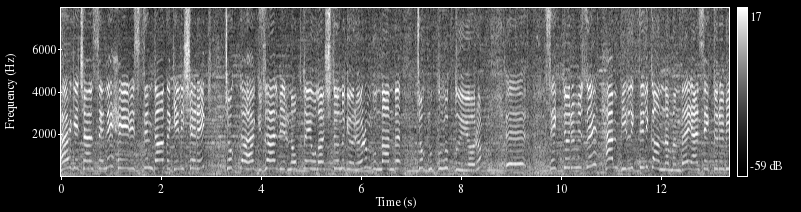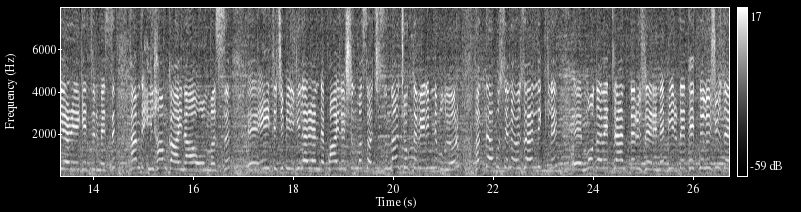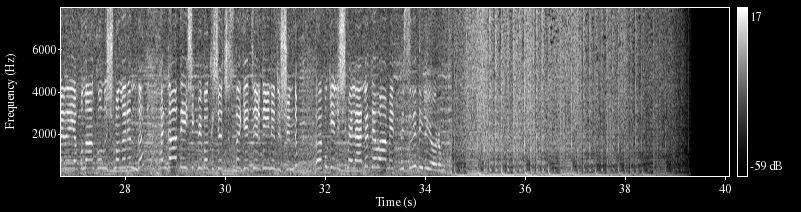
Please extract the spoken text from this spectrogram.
her geçen sene Hairist'in daha da gelişerek çok daha güzel bir noktaya ulaştığını görüyorum. Bundan da çok mutluluk duyuyorum. Ee, sektörümüze hem birliktelik anlamında yani sektörü bir araya getirmesi hem de ilham kaynağı olması, e, eğitici bilgilerin de paylaşılması açısından çok da verimli buluyorum. Hatta bu sene özellikle e, moda ve trendler üzerine bir de teknoloji konuşmaların da hani daha değişik bir bakış açısı da getirdiğini düşündüm. E, bu gelişmelerle devam etmesini diliyorum.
